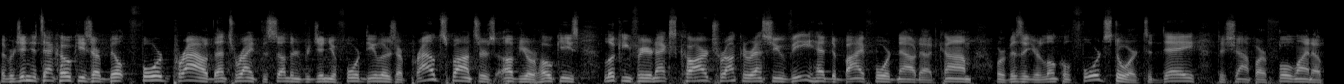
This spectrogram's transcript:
The Virginia Tech Hokies are built Ford proud. That's right. The Southern Virginia Ford dealers are proud sponsors of your Hokies. Looking for your next car, truck, or SUV? Head to buyfordnow.com or visit your local Ford store today to shop our full lineup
